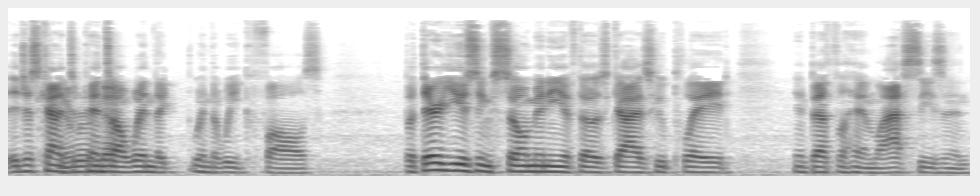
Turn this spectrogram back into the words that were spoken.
It just kind of depends know. on when the when the week falls. But they're using so many of those guys who played in Bethlehem last season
